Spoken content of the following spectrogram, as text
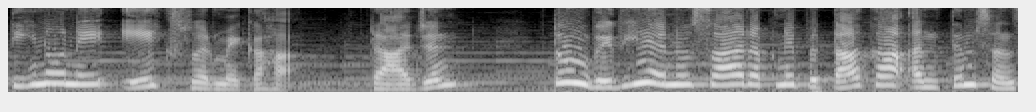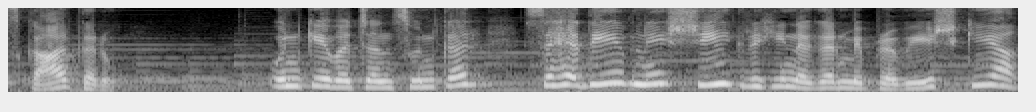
तीनों ने एक स्वर में कहा, राजन, तुम विधि अनुसार अपने पिता का अंतिम संस्कार करो। उनके वचन सुनकर सहदेव ने शीघ्र ही नगर में प्रवेश किया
